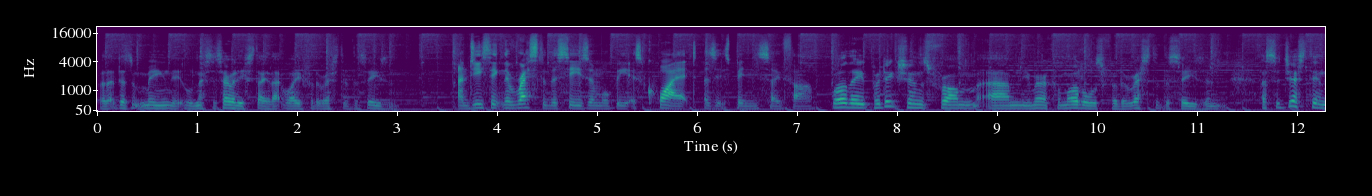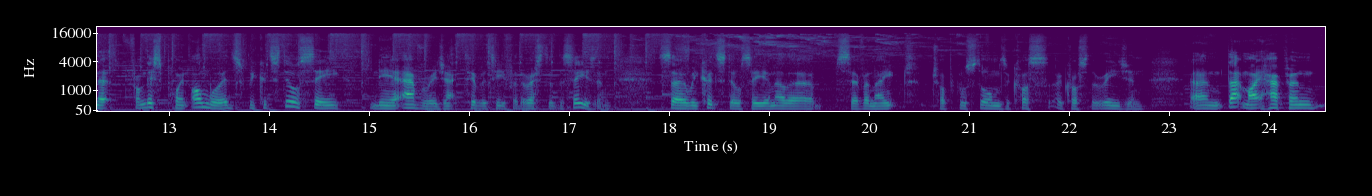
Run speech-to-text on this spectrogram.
but that doesn't mean it will necessarily stay that way for the rest of the season. And do you think the rest of the season will be as quiet as it's been so far? Well, the predictions from um, numerical models for the rest of the season are suggesting that from this point onwards, we could still see near average activity for the rest of the season. So we could still see another seven, eight tropical storms across, across the region. And that might happen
